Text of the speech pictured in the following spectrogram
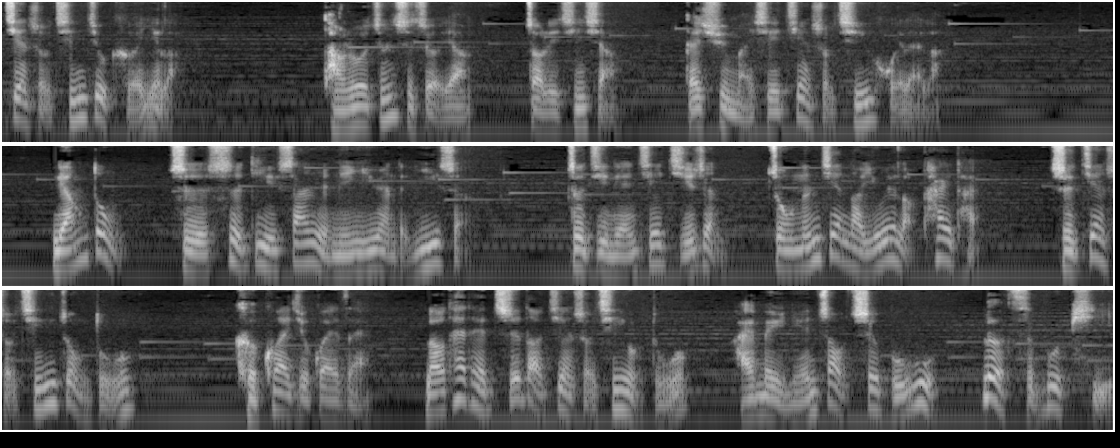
见手青就可以了？倘若真是这样，赵丽青想，该去买些剑手青回来了。梁栋是市第三人民医院的医生，这几年接急诊，总能见到一位老太太。是剑手青中毒，可怪就怪在老太太知道剑手青有毒，还每年照吃不误，乐此不疲，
